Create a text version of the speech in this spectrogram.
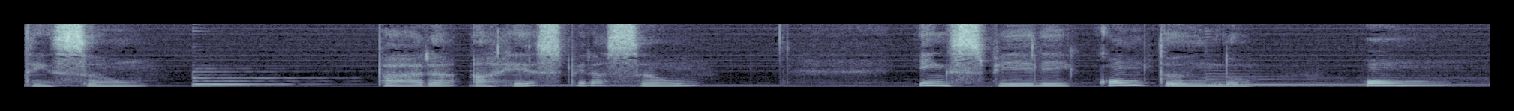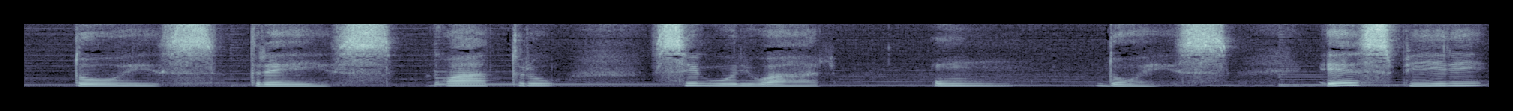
atenção para a respiração, inspire contando. Um, dois, três, quatro, segure o ar, um, dois, expire,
